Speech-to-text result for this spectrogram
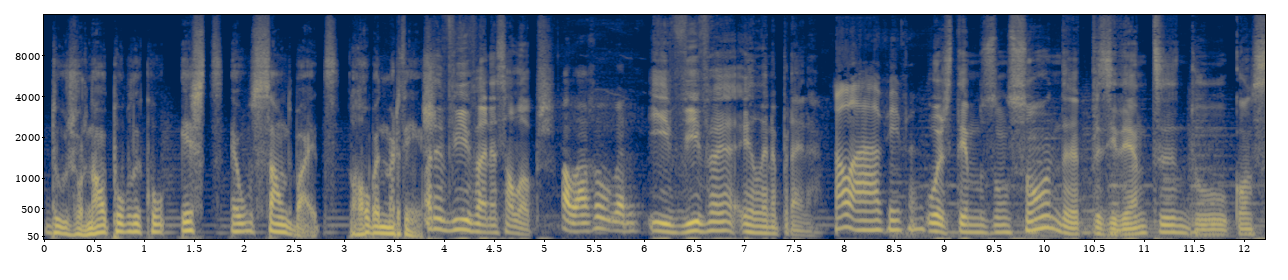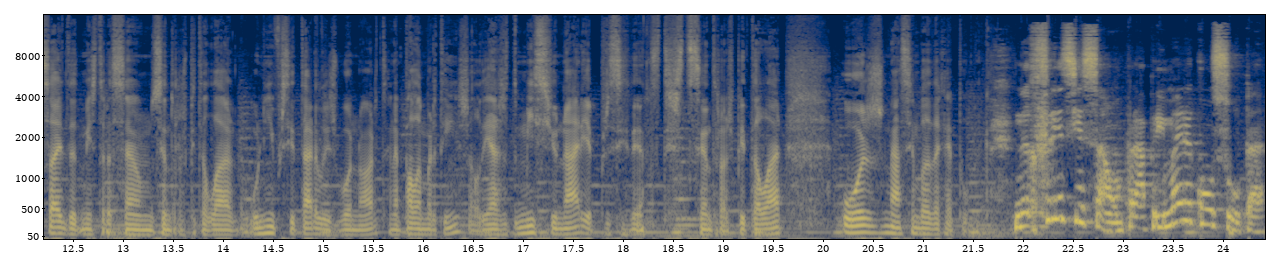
Do Jornal Público, este é o Soundbite. Ruben Martins. Ora, viva Ana Sá Lopes. Olá, Ruben. E viva Helena Pereira. Olá, viva. Hoje temos um som da Presidente do Conselho de Administração do Centro Hospitalar Universitário Lisboa Norte, Ana Paula Martins, aliás, de missionária Presidente deste Centro Hospitalar, hoje na Assembleia da República. Na referenciação para a primeira consulta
